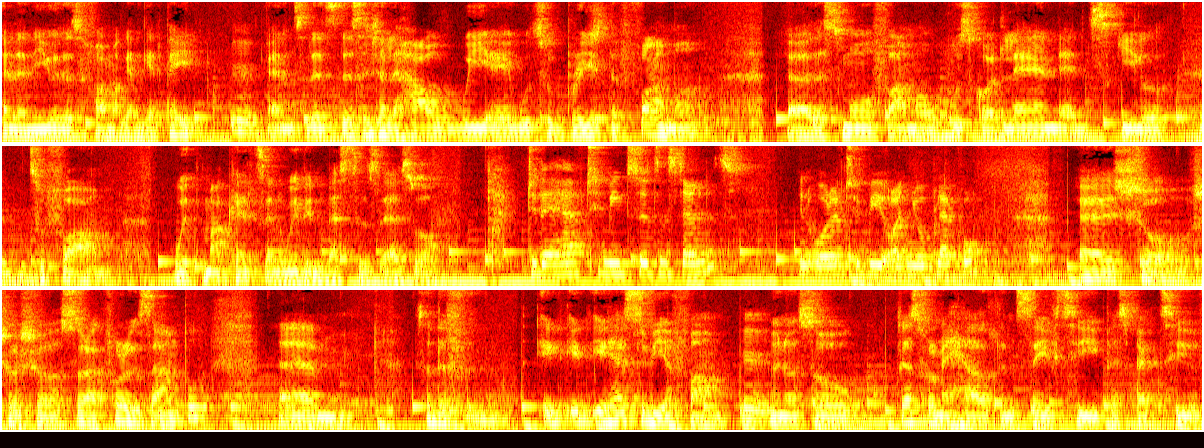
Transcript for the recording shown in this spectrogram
and then you as a farmer can get paid mm. and so that's essentially how we are able to bridge the farmer uh, the small farmer who's got land and skill mm-hmm. to farm with markets and with investors as well do they have to meet certain standards in order to be on your platform? Uh, sure, sure, sure. So, like for example, um, so the it, it, it, has to be a farm, mm. you know. So just from a health and safety perspective,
